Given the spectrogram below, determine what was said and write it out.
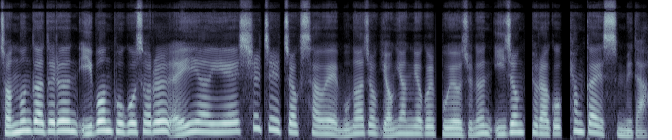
전문가들은 이번 보고서를 AI의 실질적 사회 문화적 영향력을 보여주는 이정표라고 평가했습니다.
